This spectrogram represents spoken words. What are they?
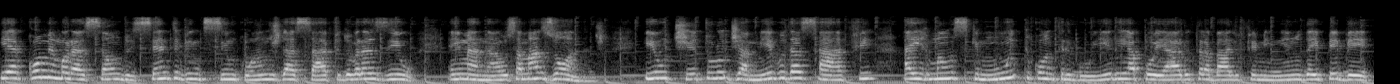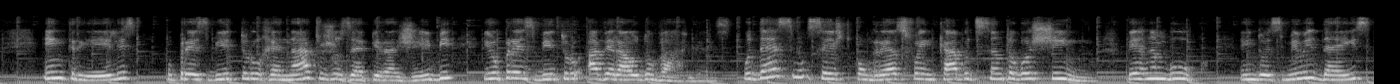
e a comemoração dos 125 anos da SAF do Brasil, em Manaus, Amazonas, e o título de Amigo da SAF a irmãos que muito contribuíram e apoiaram o trabalho feminino da IPB, entre eles o presbítero Renato José Piragibe e o presbítero Averaldo Vargas. O 16º Congresso foi em Cabo de Santo Agostinho, Pernambuco, em 2010,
